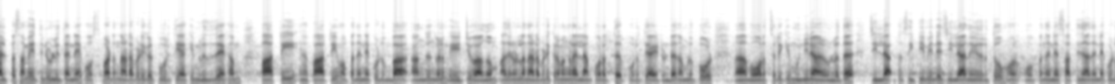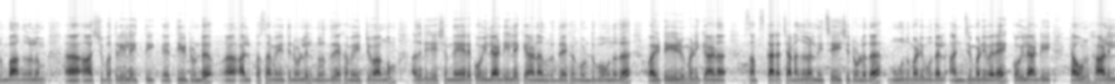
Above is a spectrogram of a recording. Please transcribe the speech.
അല്പസമയത്തിനുള്ളിൽ തന്നെ പോസ്റ്റ്മോർട്ടം നടപടികൾ പൂർത്തിയാക്കി മൃതദേഹം പാർട്ടി പാർട്ടിയും ഒപ്പം തന്നെ കുടുംബ അംഗങ്ങളും ഏറ്റുവാങ്ങും. അതിനുള്ള നടപടിക്രമങ്ങളെല്ലാം പുറത്ത് പൂർത്തിയായിട്ടുണ്ട്. നമ്മളിപ്പോൾ മോർച്ചറിക്ക് മുന്നിലാണുള്ളത്. ജില്ലാ സി പി എമ്മിന്റെ ജില്ലാ നേതൃത്വവും ഒപ്പം തന്നെ സത്യനാഥന്റെ കുടുംബാംഗങ്ങളും ആശുപത്രിയിൽ എത്തി എത്തിയിട്ടുണ്ട്. അല്പസമയത്തിനുള്ളിൽ മൃതദേഹം ഏറ്റുവാങ്ങും. അതിനുശേഷം നേരെ കൊയിലാണ്ടിയിലേക്കാണ് മൃതദേഹം കൊണ്ടുപോകുന്നത്. വൈകിട്ട് ഏഴ് മണിക്കാണ് സംസ്കാര ചടങ്ങുകൾ നിശ്ചയിച്ചിട്ടുള്ളത്. മൂന്ന് മണി മുതൽ അഞ്ച് മണി വരെ കൊയിലാണ്ടി ടൗൺ ഹാളിൽ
